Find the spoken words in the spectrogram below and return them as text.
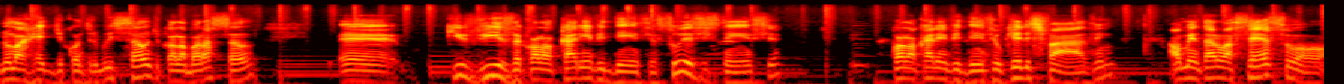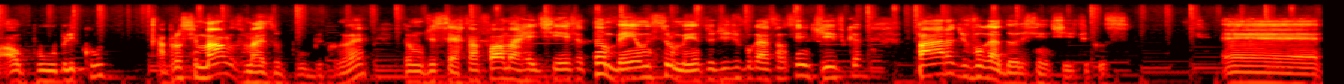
numa rede de contribuição, de colaboração, é, que visa colocar em evidência sua existência, colocar em evidência o que eles fazem, aumentar o acesso ao, ao público, aproximá-los mais do público, né? Então, de certa forma, a rede ciência também é um instrumento de divulgação científica para divulgadores científicos. É,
